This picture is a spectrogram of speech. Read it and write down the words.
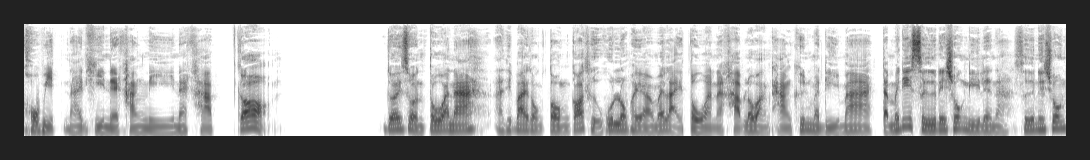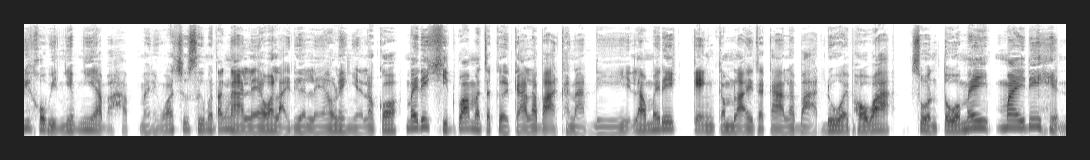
โควิด -19 ในครั้งนี้นะครับ ก็ โดยส่วนตัวนะ อธิบายตรงๆ ก็ถือหุ้นโรงพยาบาลไว้หลายตัวนะครับ ระหว่างทางขึ้นมาดีมาก แต่ไม่ได้ซื้อในช่วงนี้เลยนะ ซื้อในช่วงที่โควิดเงียบๆอะครับ หมายถึงว่าซื้อมาตั้งนานแล้วหลายเดือนแล้วอะไรเงี้ย แล้วก็ไม่ได้คิดว่ามันจะเกิดการระบาดขนาดนี้แล้วไม่ได้เก่งกำไรจากการระบาดด้วย เพราะว่าส่วนตัวไม่ไม่ได้เห็น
